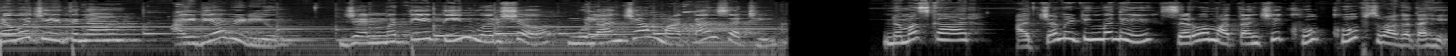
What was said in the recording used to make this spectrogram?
नवचेतना आयडिया व्हिडिओ. जन्म ते तीन वर्ष मुलांच्या मातांसाठी. नमस्कार. आजच्या मीटिंगमध्ये सर्व मातांचे खूप खूप स्वागत आहे.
